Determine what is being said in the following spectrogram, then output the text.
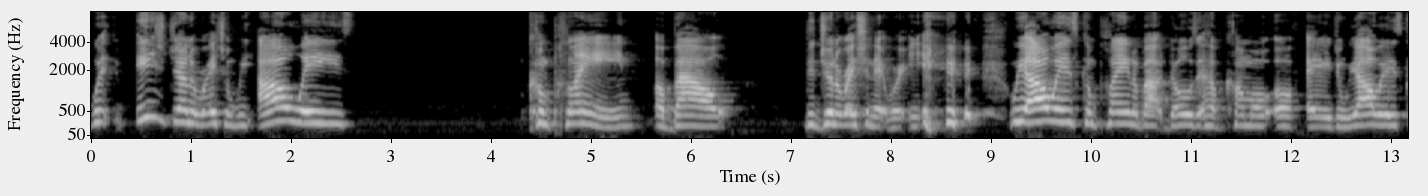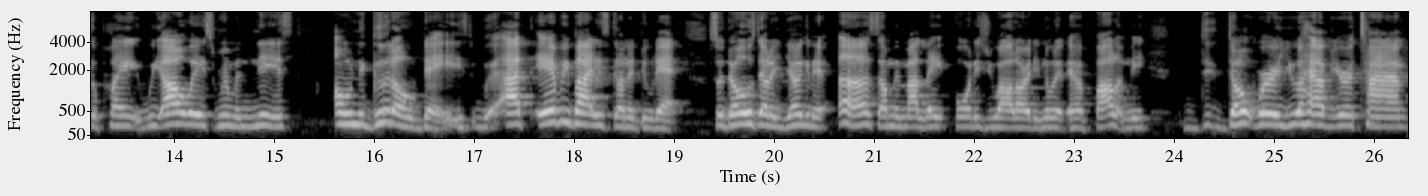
With each generation, we always complain about the generation that we're in. we always complain about those that have come of age, and we always complain, we always reminisce on the good old days. I, everybody's gonna do that. So those that are younger than us, I'm in my late 40s, you all already know that they have followed me. D- don't worry, you'll have your time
